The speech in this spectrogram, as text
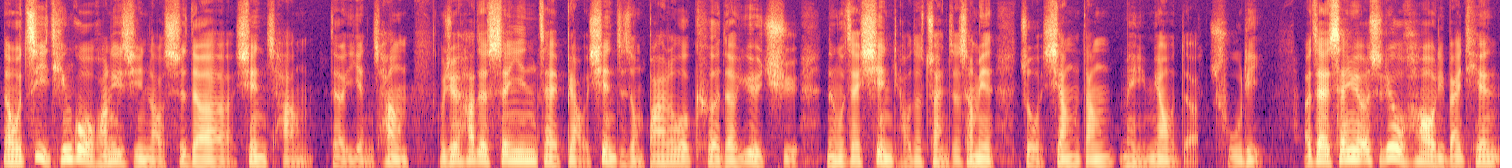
那我自己听过黄丽锦老师的现场的演唱，我觉得他的声音在表现这种巴洛克的乐曲，能够在线条的转折上面做相当美妙的处理。而在三月二十六号礼拜天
